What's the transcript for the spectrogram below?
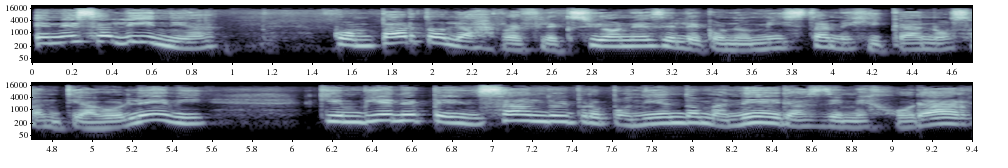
En esa línea, comparto las reflexiones del economista mexicano Santiago Levy, quien viene pensando y proponiendo maneras de mejorar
